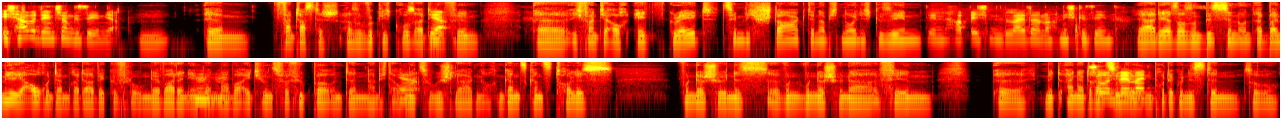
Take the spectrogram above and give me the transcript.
Ich habe den schon gesehen, ja. Mhm. Ähm, fantastisch, also wirklich großartiger ja. Film. Äh, ich fand ja auch Eighth Grade ziemlich stark, den habe ich neulich gesehen. Den habe ich leider noch nicht gesehen. Ja, der ist auch so ein bisschen und äh, bei mir ja auch unterm Radar weggeflogen. Der war dann irgendwann mhm. mal bei iTunes verfügbar und dann habe ich da auch ja. mal zugeschlagen. Auch ein ganz, ganz tolles, wunderschönes, äh, wunderschöner Film äh, mit einer 13-jährigen so, Protagonistin. So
